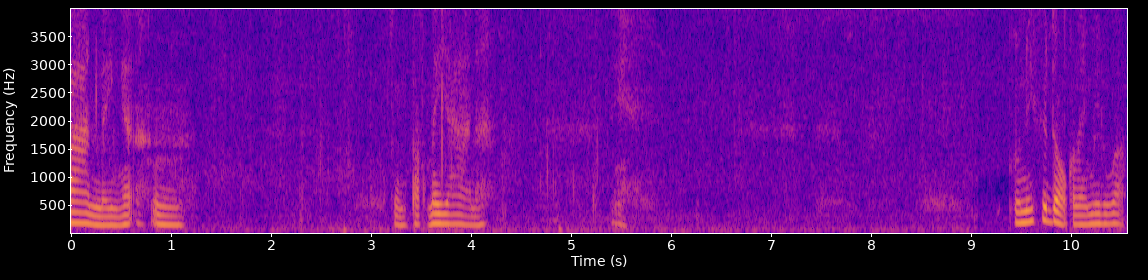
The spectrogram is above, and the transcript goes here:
บ้านๆอะไรเงี้ยอืมสวนผักแม่ย่านะอันนี้คือดอกอะไรไม่รู้อะ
